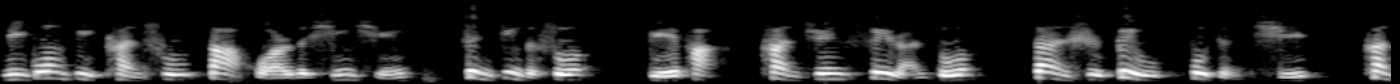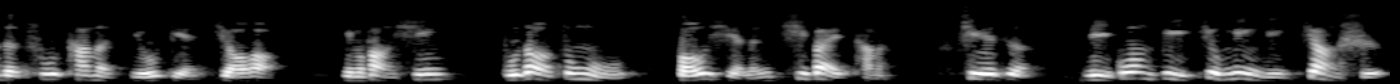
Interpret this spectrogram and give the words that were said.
李光弼看出大伙儿的心情，镇静的说：“别怕，叛军虽然多，但是队伍不整齐，看得出他们有点骄傲。你们放心，不到中午，保险能击败他们。”接着，李光弼就命令将士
